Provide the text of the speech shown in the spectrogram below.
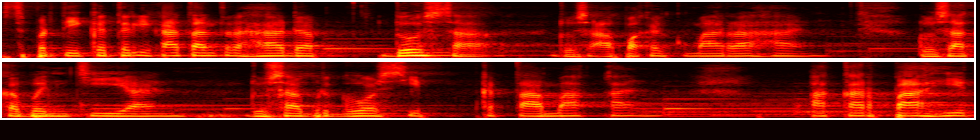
Seperti keterikatan terhadap dosa, dosa apakah kemarahan, dosa kebencian, dosa bergosip, ketamakan, akar pahit,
